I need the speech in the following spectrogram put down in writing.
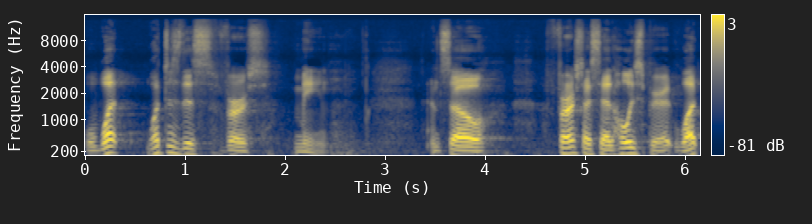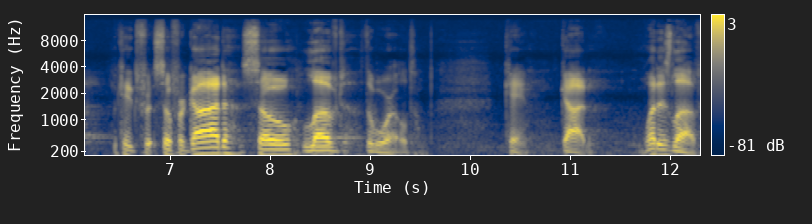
well, what, what does this verse mean? And so first I said, Holy Spirit, what? Okay, so for God so loved the world. Okay, God, what is love?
